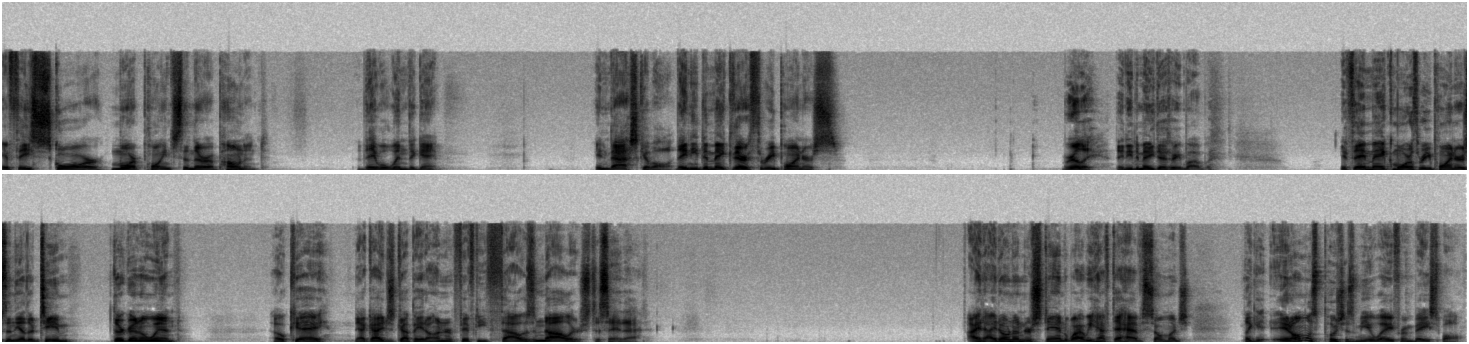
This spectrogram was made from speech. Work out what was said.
if they score more points than their opponent, they will win the game. In basketball, they need to make their three pointers. Really, they need to make their three. If they make more three pointers than the other team, they're going to win. Okay, that guy just got paid $150,000 to say that. I, I don't understand why we have to have so much. Like, it, it almost pushes me away from baseball.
